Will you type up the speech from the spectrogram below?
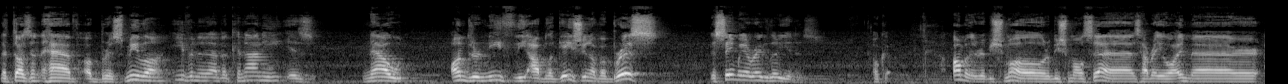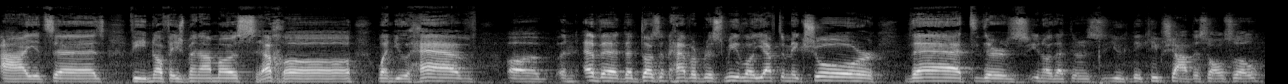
that doesn't have a bris milah. Even an Eva Kanani is now underneath the obligation of a bris, the same way a regular yid is. Okay. Amalei Rabbi Yishmael, Rabbi Yishmael says, Haray Oimer, I, it says, ben Amos, when you have uh, an eved that doesn't have a bris milah, you have to make sure that there's, you know, that there's, you, they keep Shabbos also.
